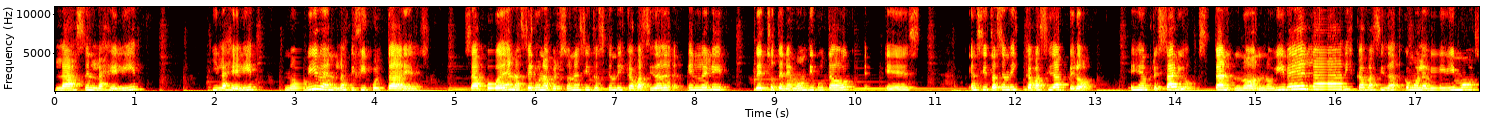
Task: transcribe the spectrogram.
la hacen las élites y las élites no viven las dificultades. O sea, pueden hacer una persona en situación de discapacidad en la élite. De hecho, tenemos un diputado es, en situación de discapacidad, pero es empresario. O sea, no, no vive la discapacidad como la vivimos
